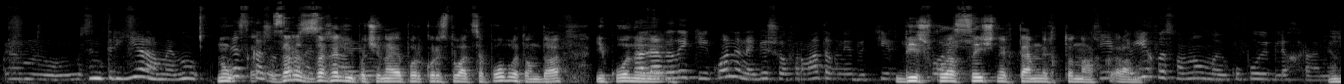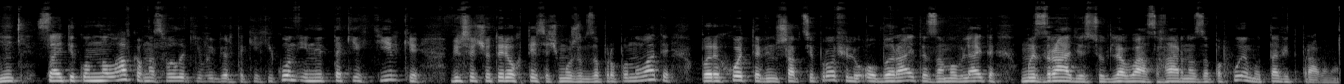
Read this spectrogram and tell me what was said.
ем, з інтер'єрами. Ну, Ну не скажу. зараз я не взагалі знаю. починає користуватися попитом, да, ікони Але великі ікони найбільшого формату вони йдуть тільки більш в класичних темних тонах Тільки їх в основному купують для храмів. Угу. Сайт іконна лавка. В нас великий вибір таких ікон, і не таких тільки. Більше чотирьох тисяч можемо запропонувати. Переходьте він в шапці профілю, обирайте, замовляйте. Ми з радістю для вас гарно запакуємо та відправимо.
